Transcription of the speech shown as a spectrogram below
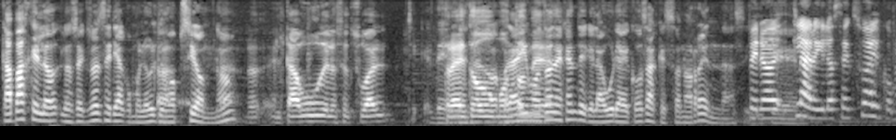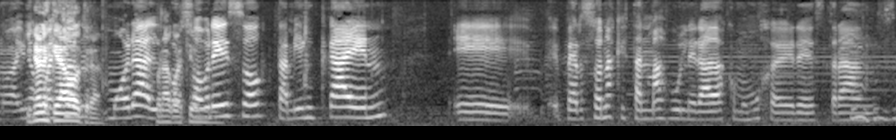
capaz que lo, lo sexual sería como la última Claro, opción, ¿no? claro, El tabú de lo sexual Sí, que de- trae todo un pero hay un montón montón de... de- gente que labura de cosas que son horrendas. y Pero que- claro, y lo sexual, como hay una no cuestión otra. moral Una por cuestión- sobre eso, también caen eh, personas que están más vulneradas como mujeres, trans,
